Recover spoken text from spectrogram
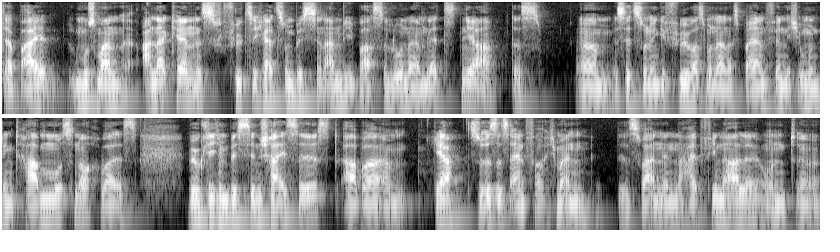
Dabei muss man anerkennen, es fühlt sich halt so ein bisschen an wie Barcelona im letzten Jahr. Das ähm, ist jetzt so ein Gefühl, was man dann als Bayern-Fan nicht unbedingt haben muss noch, weil es wirklich ein bisschen scheiße ist. Aber ähm, ja, so ist es einfach. Ich meine, es war ein Halbfinale und äh,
